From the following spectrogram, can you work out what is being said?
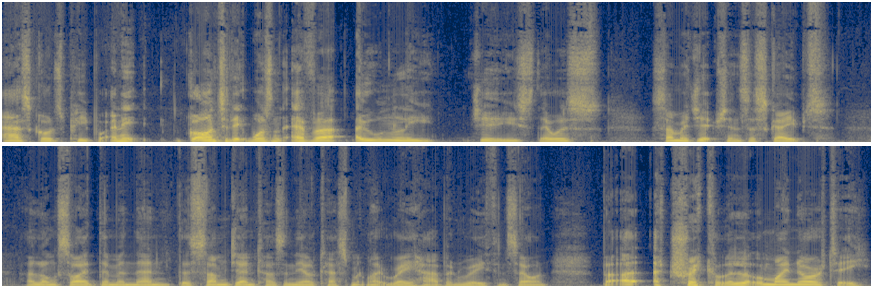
as God's people. And it granted it wasn't ever only Jews. There was some Egyptians escaped alongside them, and then there's some Gentiles in the Old Testament like Rahab and Ruth and so on. But a, a trickle, a little minority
